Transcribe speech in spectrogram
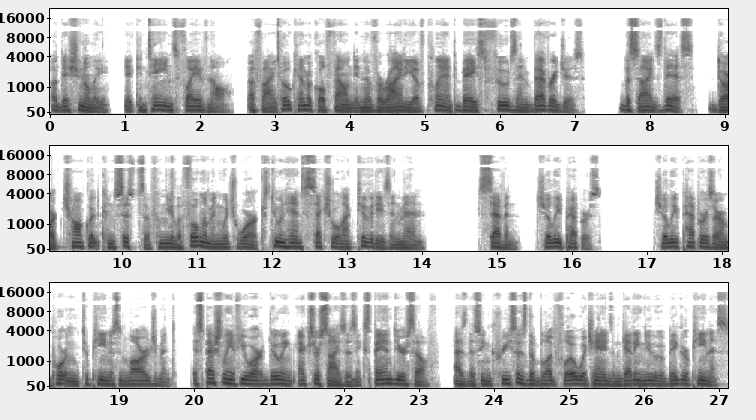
Additionally, it contains flavanol, a phytochemical found in a variety of plant-based foods and beverages. Besides this, dark chocolate consists of phenylethylamine which works to enhance sexual activities in men. 7. Chili peppers. Chili peppers are important to penis enlargement, especially if you are doing exercises expand yourself, as this increases the blood flow which aids in getting you a bigger penis.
